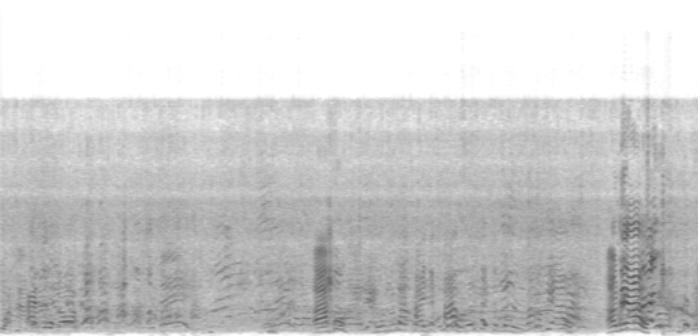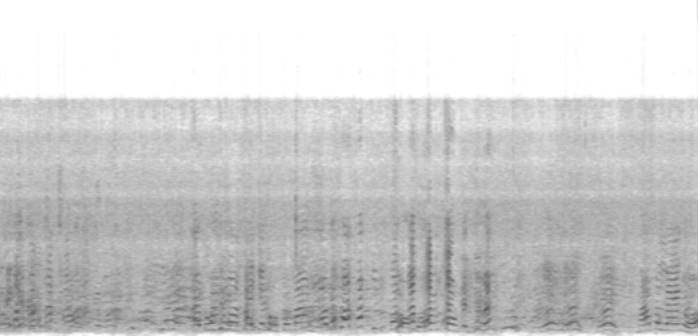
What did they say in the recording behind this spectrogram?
หัวที่ข้ามเดินรอบอ้าวดูดิว่าใครจะข้ามหรือใครจะหลุดบ้างเอาพี่เอาเอาดิเอาเอาดูดิว่าใครจะหลุดไปบ้างเอาได้สองตัวไม่จ้องกันใช่ไหมเฮ้ยเฮ้ยเฮ้ยน้ำมันแรงเหรอ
